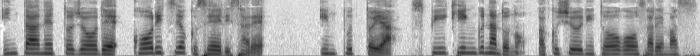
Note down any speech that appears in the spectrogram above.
インターネット上で効率よく整理され、インプットやスピーキングなどの学習に統合されます。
